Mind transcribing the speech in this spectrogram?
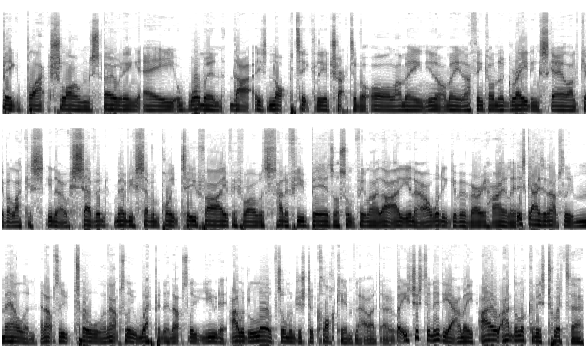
big black schlongs boning a woman that is not particularly attractive at all. I mean, you know what I mean? I think on a grading scale, I'd give her like a, you know, seven, maybe 7.25 if I was had a few beers or something like that. I, you know, I wouldn't give her very highly. This guy's an absolute melon, an absolute tool, an absolute weapon, an absolute unit. I would love someone just to clock him. No, I don't. But he's just an idiot. I mean, I had to look at his Twitter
